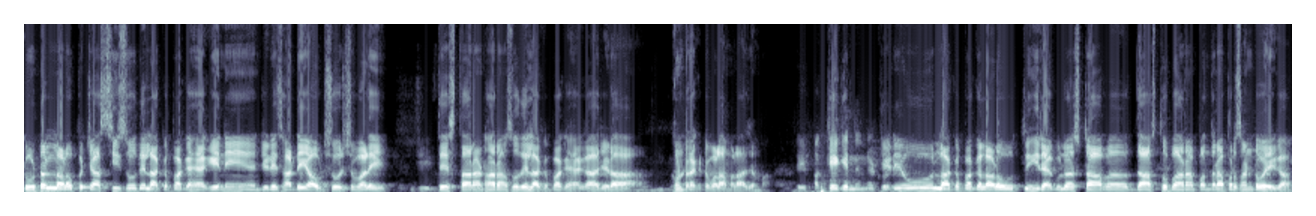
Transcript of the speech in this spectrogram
ਟੋਟਲ ਲਾ ਲਓ 8500 ਦੇ ਲਗਭਗ ਹੈਗੇ ਨੇ ਜਿਹੜੇ ਸਾਡੇ ਆਊਟਸੋਰਸ ਵਾਲੇ ਤੇ 17 1800 ਦੇ ਲਗਭਗ ਹੈਗਾ ਜਿਹੜਾ ਕੰਟਰੈਕਟ ਵਾਲਾ ਮੁਲਾਜ਼ਮ ਆ। ਤੇ ਪੱਕੇ ਕਿੰਨੇ ਨੇ? ਜਿਹੜੇ ਉਹ ਲਗਭਗ ਲਾ ਲਓ ਤੁਸੀਂ ਰੈਗੂਲਰ ਸਟਾਫ 10 ਤੋਂ 12 15% ਹੋਏਗਾ।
